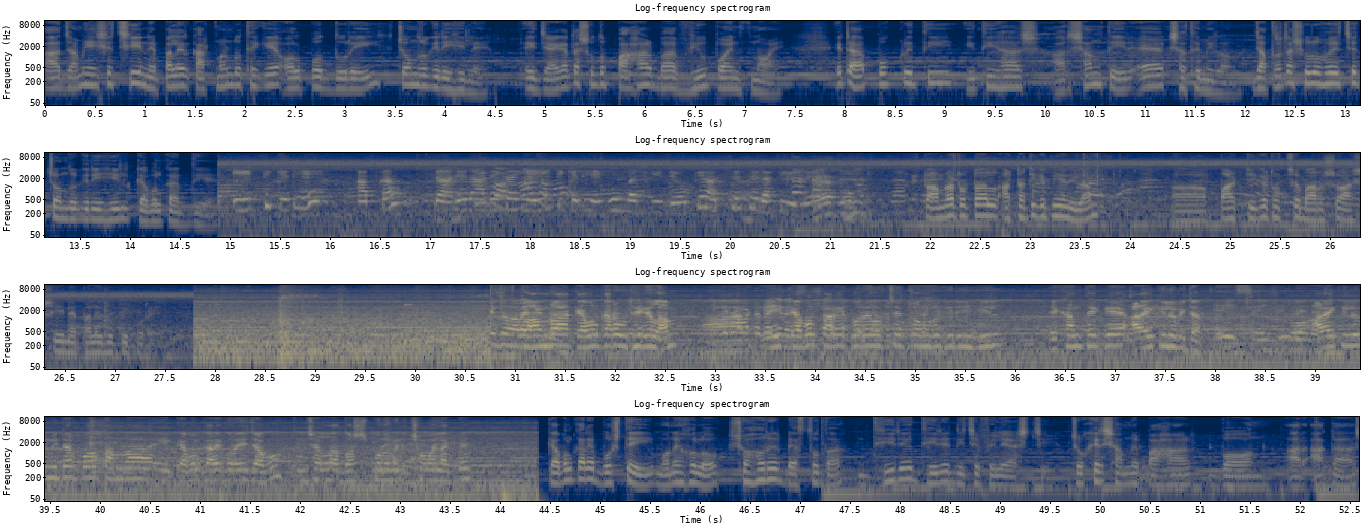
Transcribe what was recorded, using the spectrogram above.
আজ আমি এসেছি নেপালের কাঠমান্ডু থেকে অল্প দূরেই চন্দ্রগিরি হিলে এই জায়গাটা শুধু পাহাড় বা ভিউ পয়েন্ট নয় এটা প্রকৃতি ইতিহাস আর শান্তির একসাথে মিলন যাত্রাটা শুরু হয়েছে চন্দ্রগিরি হিল কেবল কার দিয়ে एक टिकट है आपका जाने आने का यही टिकट है गुम्बद कीजिए ओके अच्छे से रख लीजिए তো আমরা টোটাল আটটা টিকিট নিয়ে নিলাম পার টিকিট হচ্ছে বারোশো আশি নেপালি রুপি করে আমরা কেবল কারে উঠে গেলাম। এই কেবল কারে করে হচ্ছে চন্দ্রগিরি হিল এখান থেকে আড়াই কিলোমিটার। তো আড়াই কিলোমিটার পথ আমরা এই কেবল কারে করেই যাব। ইনশাল্লাহ দশ পনেরো মিনিট সময় লাগবে। কেবল কারে বসতেই মনে হলো শহরের ব্যস্ততা ধীরে ধীরে নিচে ফেলে আসছি। চোখের সামনে পাহাড়, বন আর আকাশ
